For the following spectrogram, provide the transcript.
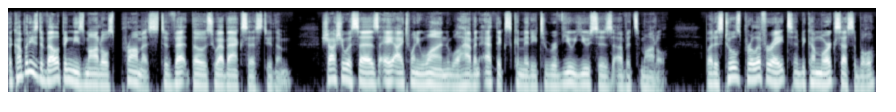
The companies developing these models promise to vet those who have access to them. Shashua says AI21 will have an ethics committee to review uses of its model. But as tools proliferate and become more accessible,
